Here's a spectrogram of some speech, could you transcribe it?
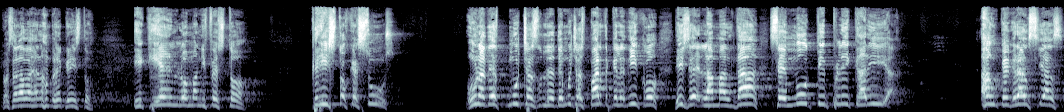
¿Cosa alaban el nombre de Cristo? ¿Y quién lo manifestó? Cristo Jesús. Una de muchas, de muchas partes que le dijo, dice, la maldad se multiplicaría. Aunque gracias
